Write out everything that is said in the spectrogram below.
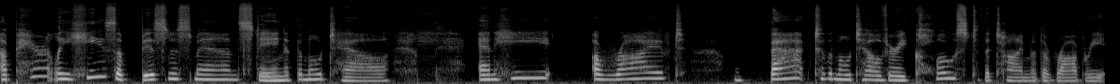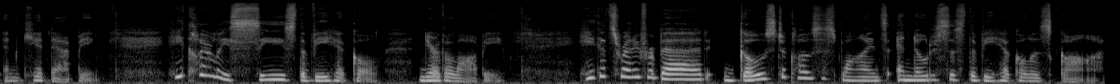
Apparently, he's a businessman staying at the motel, and he arrived back to the motel very close to the time of the robbery and kidnapping. He clearly sees the vehicle near the lobby. He gets ready for bed, goes to close his blinds, and notices the vehicle is gone.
